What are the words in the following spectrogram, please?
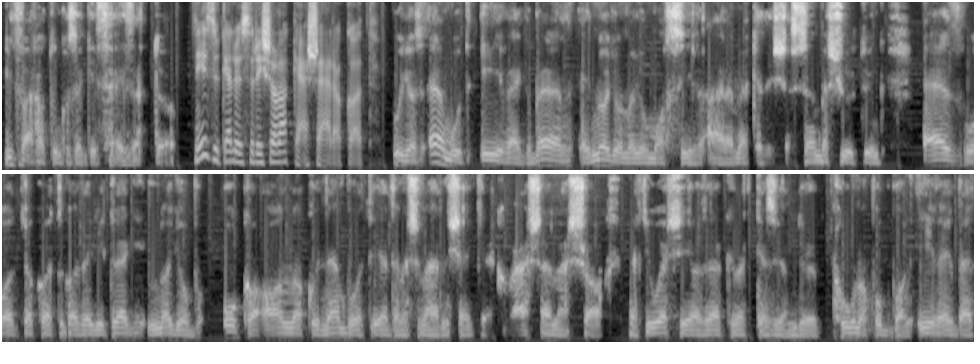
mit várhatunk az egész helyzettől. Nézzük először is a lakásárakat. Ugye az elmúlt években egy nagyon-nagyon masszív áremelkedéssel szembesültünk. Ez volt gyakorlatilag az egyik legnagyobb oka annak, hogy nem volt érdemes várni senkinek a vásárlással, mert jó esélye az elkövetkező hónapokban, években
